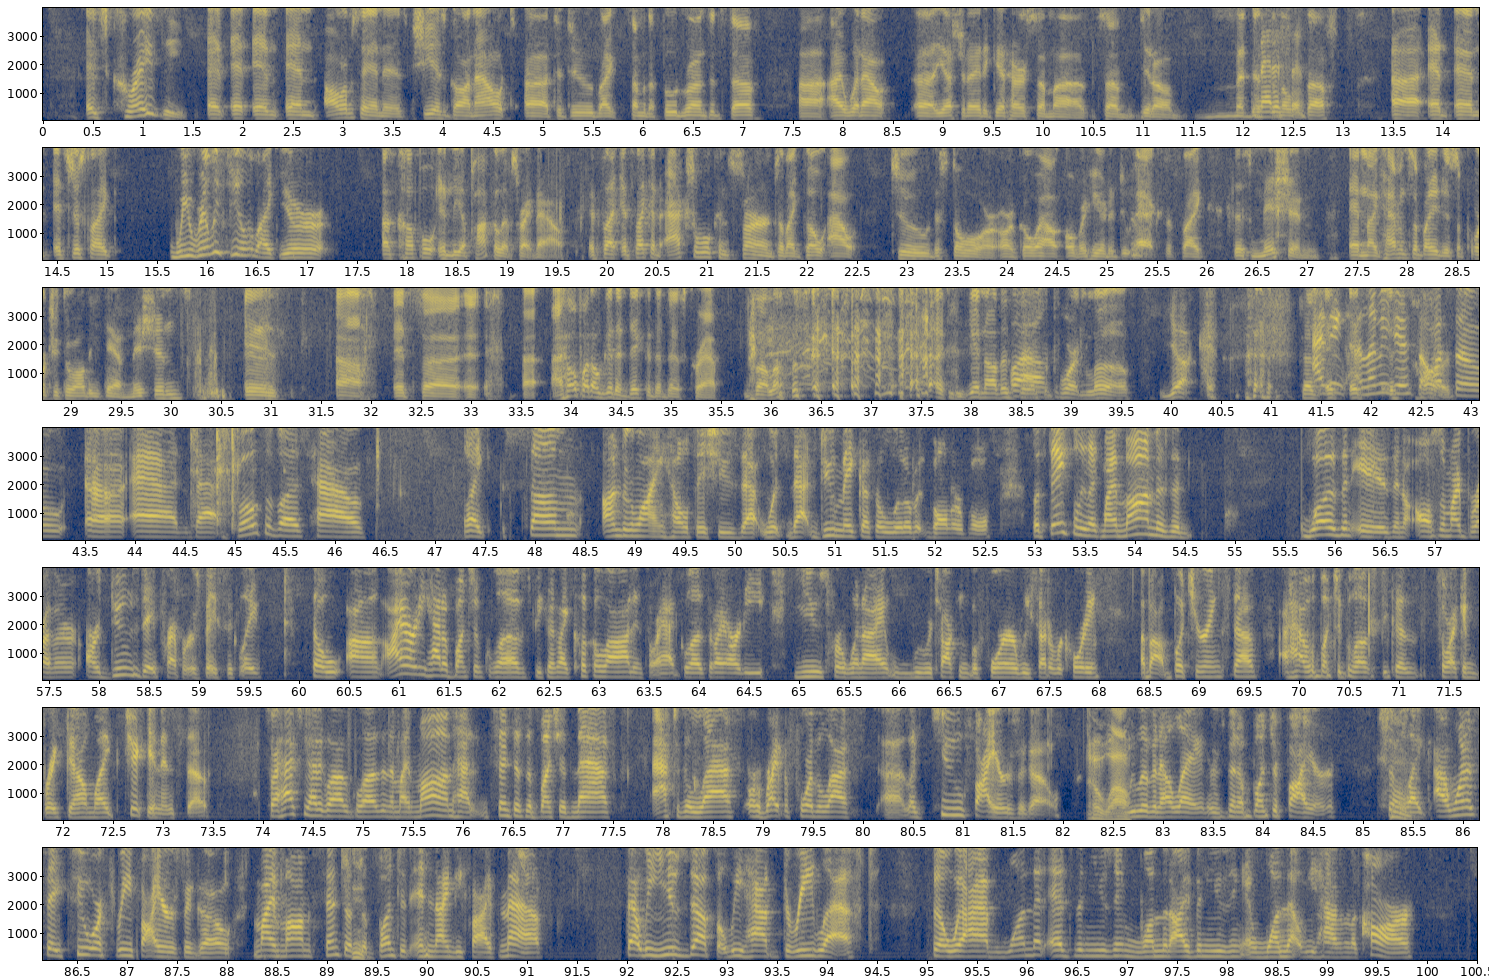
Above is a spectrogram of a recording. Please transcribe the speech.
it's crazy. And, and and and all I'm saying is she has gone out uh, to do like some of the food runs and stuff. Uh, I went out uh, yesterday to get her some uh, some you know medicinal Medicine. stuff, uh, and and it's just like we really feel like you're a couple in the apocalypse right now. It's like it's like an actual concern to like go out to the store or go out over here to do X. It's like this mission and like having somebody to support you through all these damn missions is uh it's uh uh, I hope I don't get addicted to this crap. All Getting all this Wow. damn support and love. Yuck. I think it's- let me just hard. also uh, add that both of us have like some underlying health issues that would that do make us a little bit vulnerable. But thankfully, like my mom is a was and is, and also my brother are doomsday preppers basically. So um, I already had a bunch of gloves because I cook a lot, and so I had gloves that I already used for when I we were talking before we started recording about butchering stuff. I have a bunch of gloves because so I can break down like chicken and stuff. So I actually had a lot of gloves, and then my mom had sent us a bunch of masks after the last or right before the last uh, like two fires ago. Oh wow. We live in LA. There's been a bunch of fires. So, Hmm. like, I want to say two or three fires ago, my mom sent us a bunch of N95 masks that we used up, but we had three left. So, we have one that Ed's been using, one that I've been using, and one that we have in the car.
